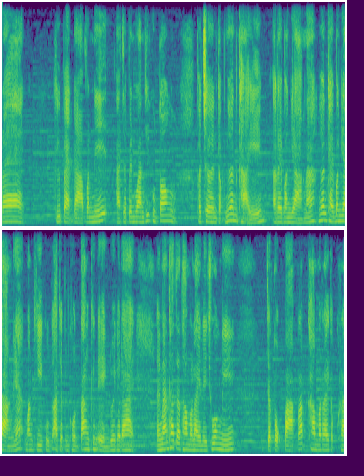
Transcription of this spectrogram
แรก คือ 8 ดาบวันนี้อาจจะเป็นวันที่คุณต้องเผชิญกับเงื่อนไขอะไรบางอย่างนะ เงื่อนไขบางอย่างเนี้ยบางทีคุณก็อาจจะเป็นคนตั้งขึ้นเองด้วยก็ได้ ดังนั้นถ้าจะทำอะไรในช่วงนี้ จะตกปากรับคำอะไรกับใคร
